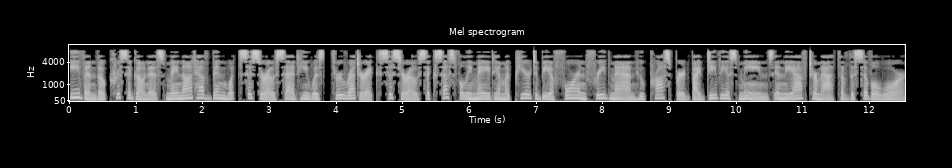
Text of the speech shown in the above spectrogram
Even though Chrysogonus may not have been what Cicero said he was, through rhetoric Cicero successfully made him appear to be a foreign freed man who prospered by devious means in the aftermath of the Civil War.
